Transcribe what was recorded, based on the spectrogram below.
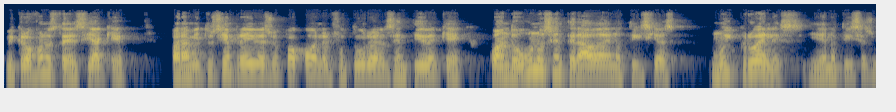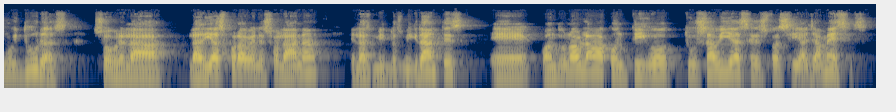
micrófonos te decía que para mí tú siempre vives un poco en el futuro en el sentido en que cuando uno se enteraba de noticias muy crueles y de noticias muy duras sobre la, diáspora venezolana, eh, los migrantes, eh, cuando uno hablaba contigo, tú sabías esto hacía ya meses.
